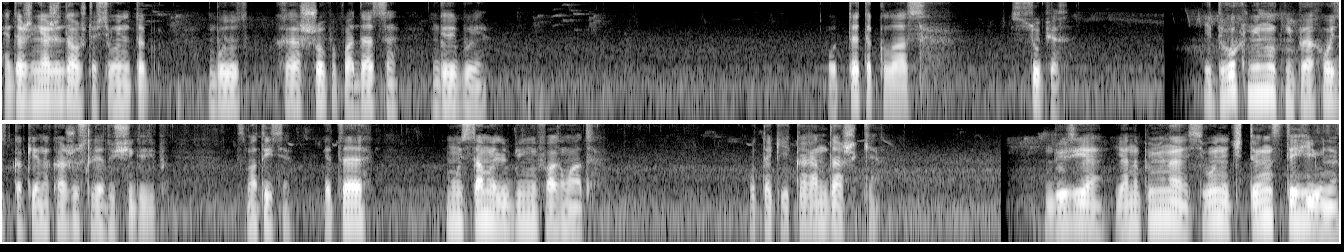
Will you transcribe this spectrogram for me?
Я даже не ожидал, что сегодня так будут хорошо попадаться грибы. Вот это класс. Супер. И двух минут не проходит, как я нахожу следующий гриб. Смотрите, это мой самый любимый формат. Вот такие карандашики. Друзья, я напоминаю, сегодня 14 июня.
